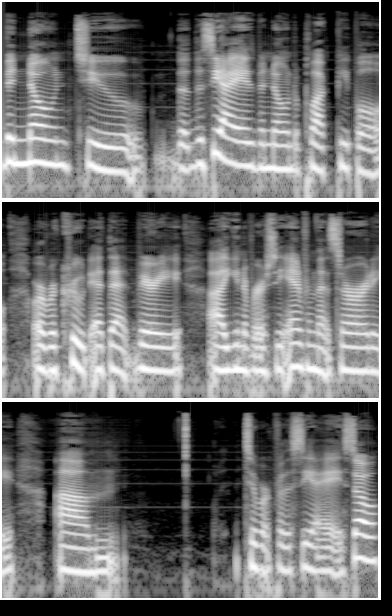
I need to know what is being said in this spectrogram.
been known to the, the CIA has been known to pluck people or recruit at that very uh, university and from that sorority. Um, to work for the CIA. So,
